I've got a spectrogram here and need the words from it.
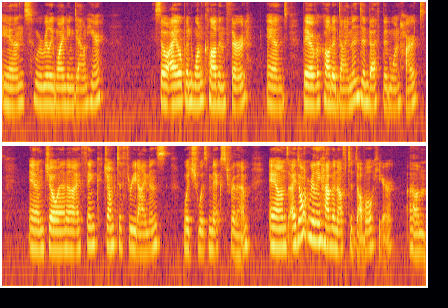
and we're really winding down here. So I opened one club in third, and they overcalled a diamond, and Beth bid one heart and Joanna, I think, jumped to three diamonds, which was mixed for them. And I don't really have enough to double here, um,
